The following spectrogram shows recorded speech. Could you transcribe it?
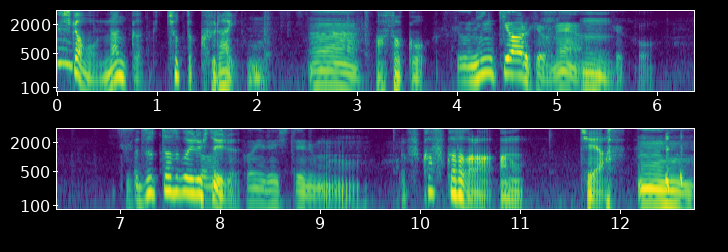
れ？しかも、なんか、ちょっと暗いの。うん。あそこ。すごい人気はあるけどね。ん結構。ずっとあそこいる人いる？そこいる人いるもん。ふかふかだから、あの、チェア。うん。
